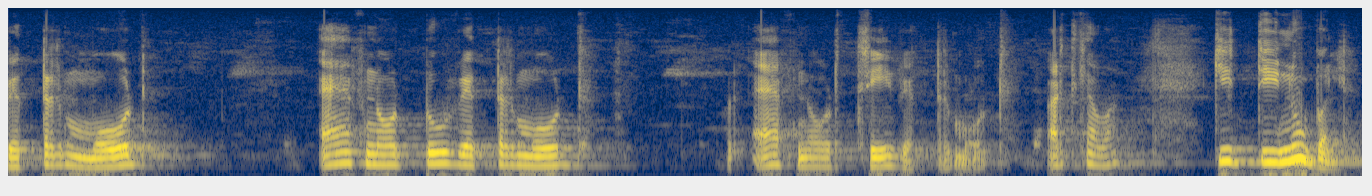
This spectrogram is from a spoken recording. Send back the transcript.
vector mod F nought two vector mod और F nought three vector mod. अर्थ क्या हुआ? कि तीनों बल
